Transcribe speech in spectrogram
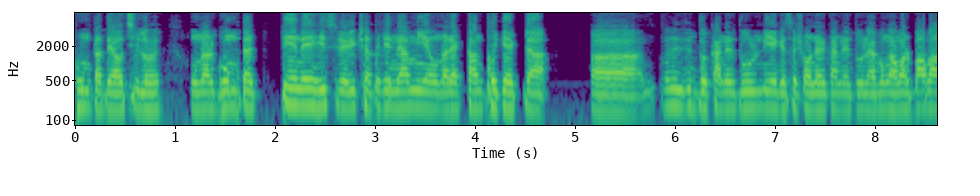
ঘুমটা দেওয়া ছিল ওনার ঘুমটা টেনে হিসড়ে রিক্সা থেকে নামিয়ে ওনার এক কান থেকে একটা আহ কানের দুল নিয়ে গেছে, স্বর্ণের কানের দুল। এবং আমার বাবা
